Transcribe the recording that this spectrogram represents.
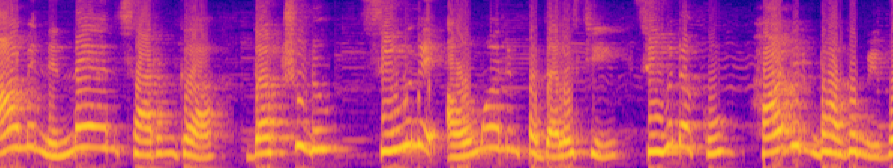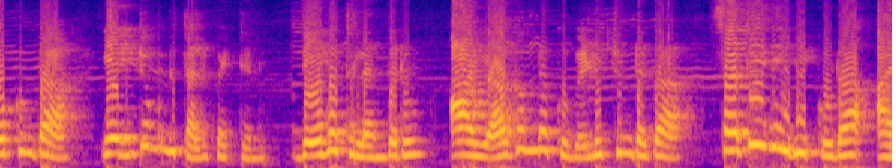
ఆమె నిర్ణయానుసారంగా దక్షుడు శివుని అవమానింపదలచి శివునకు హావిర్భాగం ఇవ్వకుండా యజ్ఞమును తలపెట్టెను. దేవతలందరూ ఆ యాగములకు వెళ్ళుచుండగా సతీదేవి కూడా ఆ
